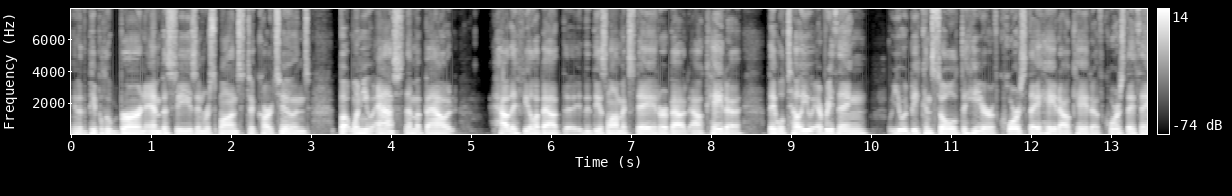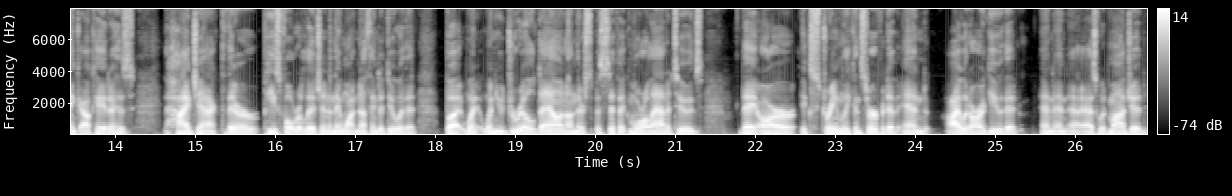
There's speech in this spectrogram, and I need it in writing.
you know, the people who burn embassies in response to cartoons. But when you ask them about how they feel about the, the Islamic State or about Al Qaeda, they will tell you everything you would be consoled to hear. Of course, they hate Al Qaeda. Of course, they think Al Qaeda has hijacked their peaceful religion and they want nothing to do with it. But when, when you drill down on their specific moral attitudes, they are extremely conservative. And I would argue that and, and uh, as would Maajid,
